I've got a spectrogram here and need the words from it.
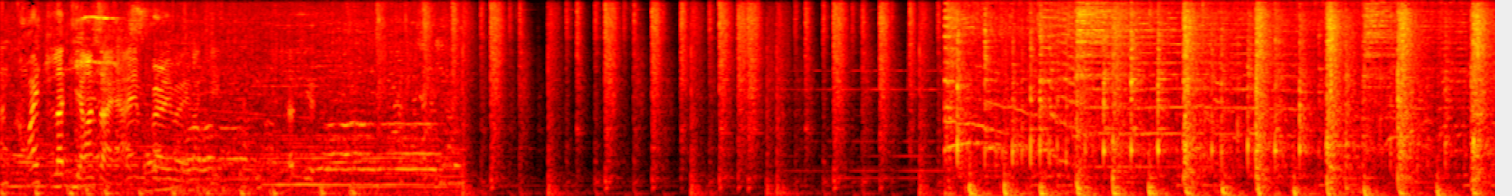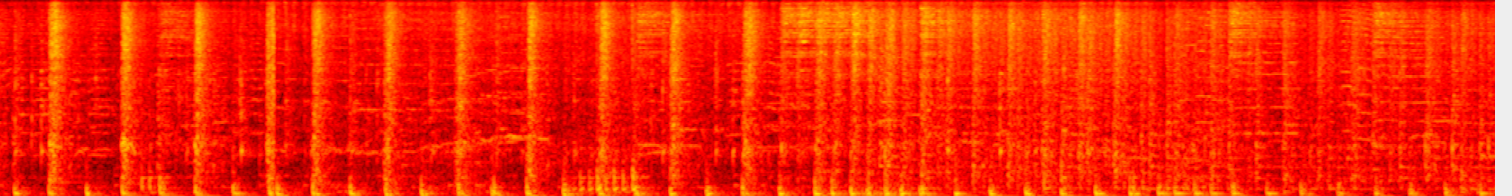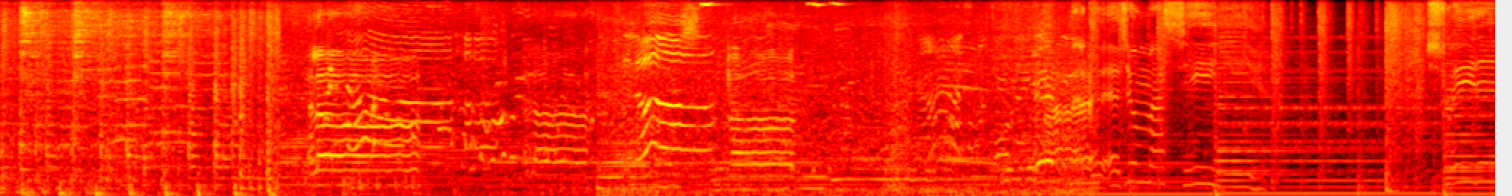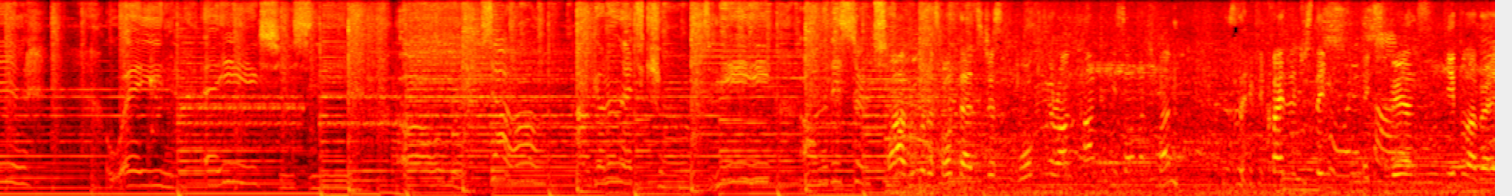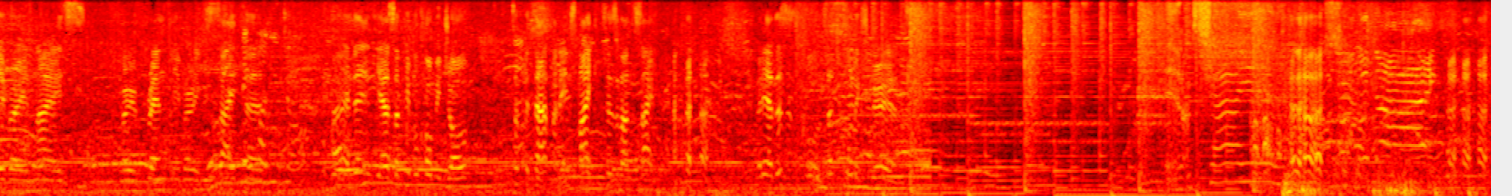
I'm quite lucky, aren't I? I am very, very lucky. Thank you. Thought that just walking around town could be so much fun? This is actually quite an interesting experience. People are very, very nice, very friendly, very excited. Uh, and then, yeah, some people call me Joe. What's up with that? My name's Mike. It says it on the sign. but yeah, this is cool. It's such a cool experience.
